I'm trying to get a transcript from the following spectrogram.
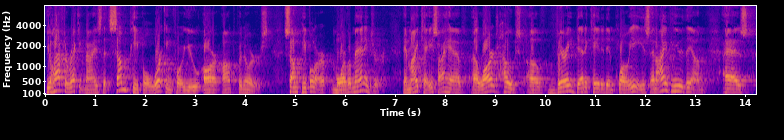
You'll have to recognize that some people working for you are entrepreneurs. Some people are more of a manager. In my case, I have a large host of very dedicated employees, and I view them as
